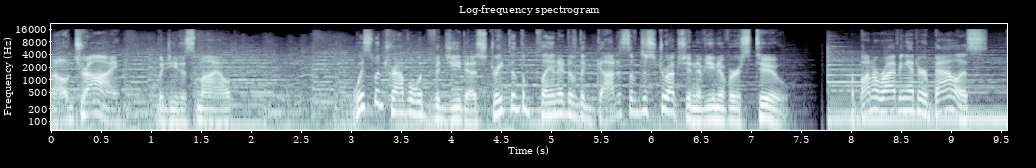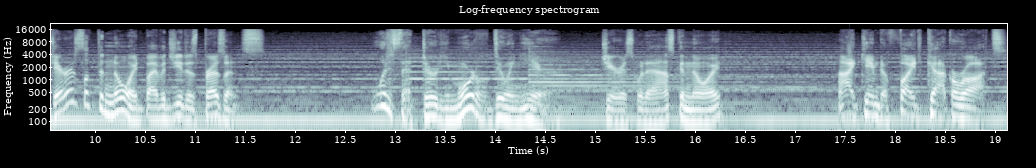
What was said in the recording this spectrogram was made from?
I'll try, Vegeta smiled. Whis would travel with Vegeta straight to the planet of the Goddess of Destruction of Universe 2. Upon arriving at her palace, Geras looked annoyed by Vegeta's presence. What is that dirty mortal doing here? Geras would ask, annoyed. I came to fight Kakarot's.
